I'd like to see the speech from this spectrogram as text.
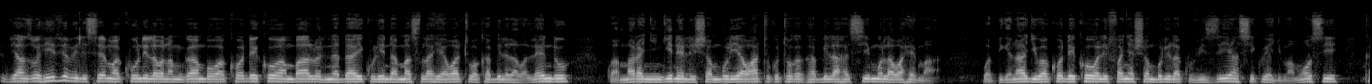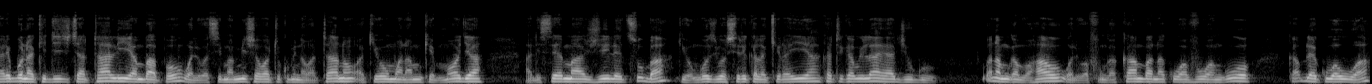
Vyanzo hivyo vilisema kundi la wanamgambo wa Kodeko ambalo linadai kulinda maslahi ya watu wa kabila la Walendu kwa mara nyingine lilishambulia watu kutoka kabila hasimu la Wahema. Wapiganaji wa Codeco walifanya shambulio la kuvizia siku ya Jumamosi karibu na kijiji cha Tali ambapo waliwasimamisha watu 15 akiwemo mwanamke mmoja, alisema Jile Tsuba, kiongozi wa shirika la kiraia katika wilaya ya Jugu. Wanamgambo hao waliwafunga kamba na kuwavua nguo kabla ya kuwaua.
